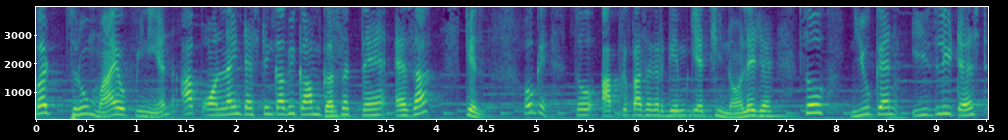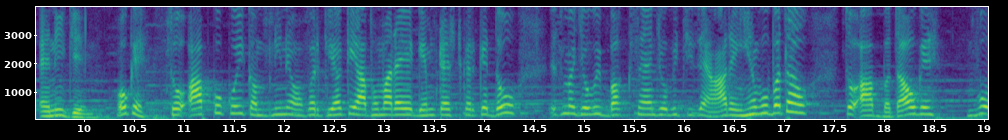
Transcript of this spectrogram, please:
बट थ्रू माई ओपिनियन आप ऑनलाइन टेस्टिंग का भी काम कर सकते हैं एज अ स्किल ओके तो आपके पास अगर गेम की अच्छी नॉलेज है so you can easily test any game okay तो आपको कोई कंपनी ने ऑफ़र किया कि आप हमारा ये गेम टेस्ट करके दो, इसमें जो भी बक्स हैं, जो भी चीज़ें आ रही हैं, वो बताओ. तो आप बताओगे, वो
